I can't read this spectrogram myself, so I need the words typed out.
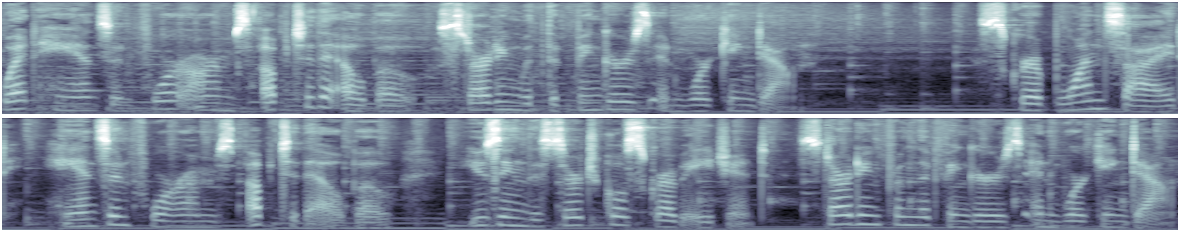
Wet hands and forearms up to the elbow, starting with the fingers and working down. Scrub one side, hands and forearms up to the elbow, using the surgical scrub agent, starting from the fingers and working down.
